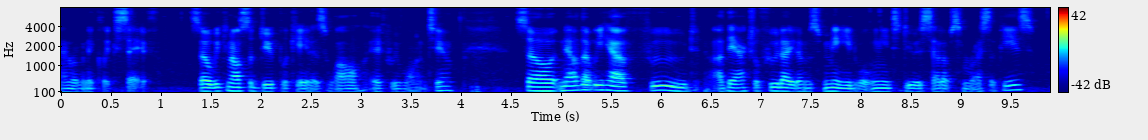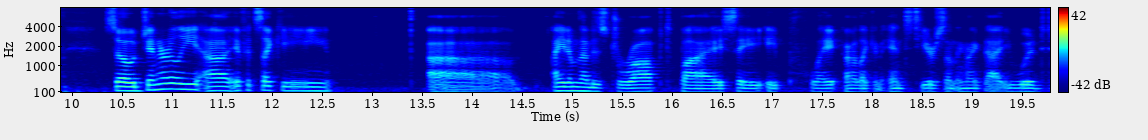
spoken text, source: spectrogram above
and we're going to click save. So we can also duplicate as well if we want to. So now that we have food, uh, the actual food items made, what we need to do is set up some recipes. So generally, uh, if it's like a uh, item that is dropped by, say, a play or like an entity or something like that, you would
